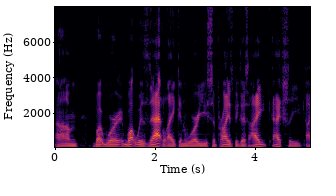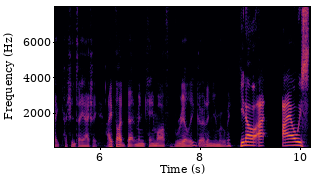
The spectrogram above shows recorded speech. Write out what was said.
Um, but were what was that like, and were you surprised? Because I actually, I, I shouldn't say actually, I thought Bettman came off really good in your movie. You know, I I always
